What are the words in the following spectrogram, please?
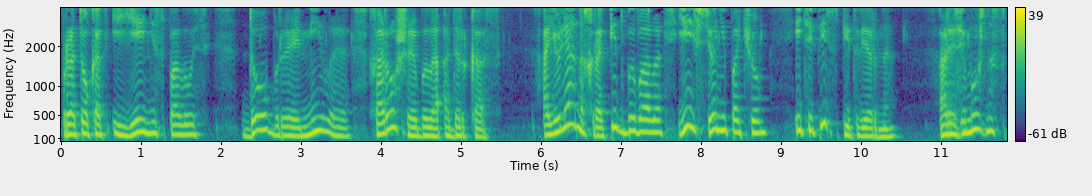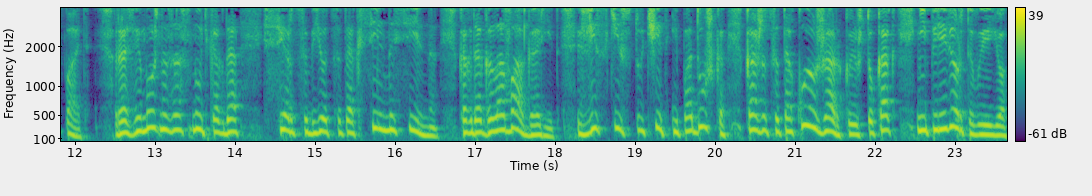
про то, как и ей не спалось. Добрая, милая, хорошая была Адеркас. А Юляна храпит бывало, ей все нипочем. И теперь спит верно. А разве можно спать? Разве можно заснуть, когда сердце бьется так сильно-сильно, когда голова горит, в виски стучит, и подушка кажется такой жаркой, что как не перевертывая ее,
